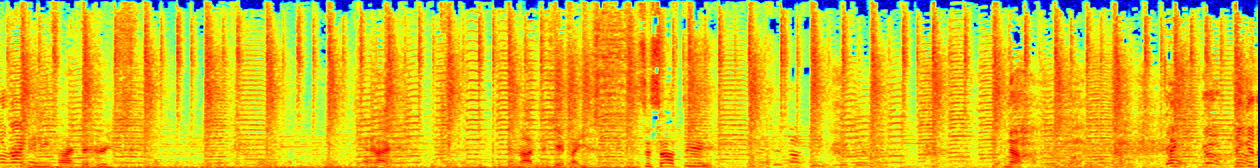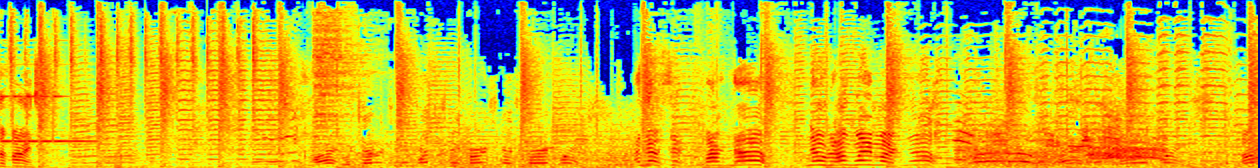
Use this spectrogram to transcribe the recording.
Around 85 degrees. And I am not in the shape I used to be. It's a softie. No, Go, go. think of the fines. All right, whichever team catches me first gets third place. Uh, no, sir. Mark, no! No, wrong way, Mark, no! Third place. One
